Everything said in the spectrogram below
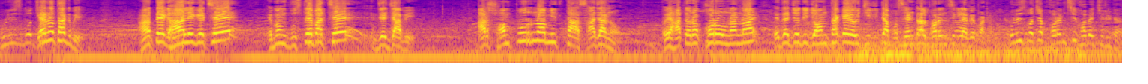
পুলিশ কেন থাকবে? হাতে ঘা লেগেছে এবং বুঝতে পারছে যে যাবে। আর সম্পূর্ণ মিথ্যা সাজানো। ওই হাতের অক্ষরও উনার নয় এদের যদি জম থাকে ওই চিঠিটা সেন্ট্রাল ফরেন্সিক ল্যাবে পাঠানো। পুলিশ বলছে ফরেন্সিক হবে চিঠিটা।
